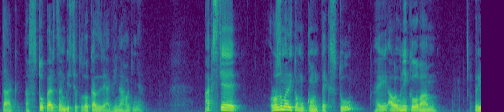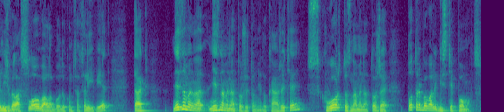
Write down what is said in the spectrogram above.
tak na 100% by ste to dokázali aj vy na hodine. Ak ste rozumeli tomu kontextu, hej, ale uniklo vám príliš veľa slov alebo dokonca celý vied, tak neznamená, neznamená to, že to nedokážete, skôr to znamená to, že potrebovali by ste pomoc.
